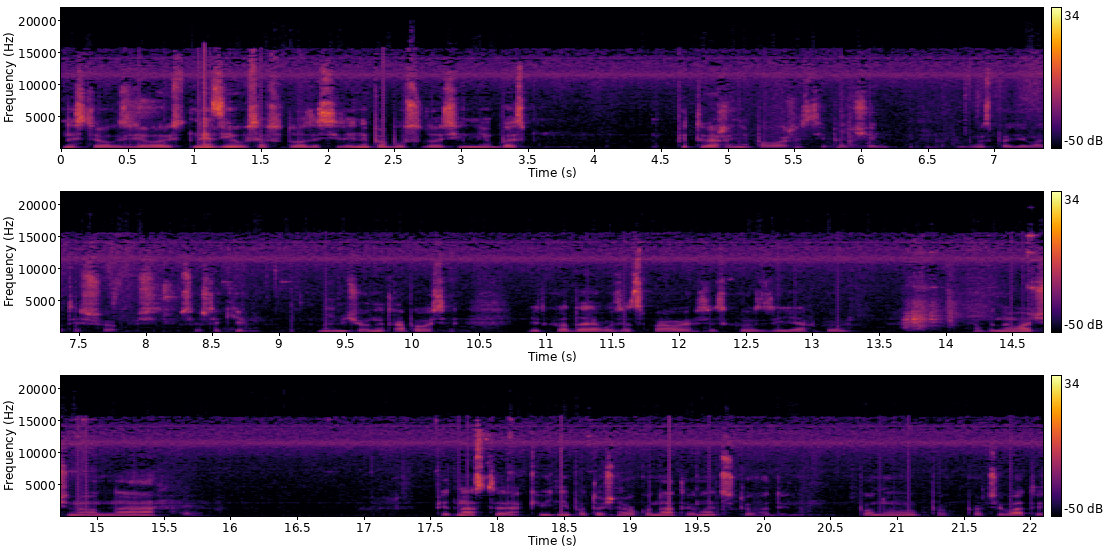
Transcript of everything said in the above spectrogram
Нестерук з'явився- не з'явився в судове засідання, не прибув судове засідання без підтвердження поважності причин. Будемо сподіватися, що все ж таки ну, нічого не трапилося. Відкладає розгляд справи в зв'язку з заявкою обвинуваченого на 15 квітня поточного року на 13 годину. Плануємо пр- працювати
